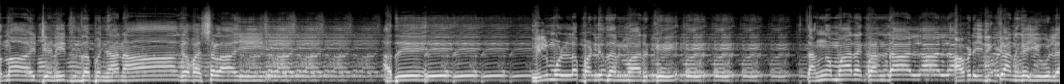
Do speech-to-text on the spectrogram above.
ഒന്നായിട്ട് എണീറ്റ് നിന്നപ്പോ ഞാൻ ആകെ വഷളായി. അത് ഇൽമുള്ള പണ്ഡിതന്മാർക്ക് തങ്ങന്മാരെ കണ്ടാൽ അവിടെ ഇരിക്കാൻ കഴിയൂല.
